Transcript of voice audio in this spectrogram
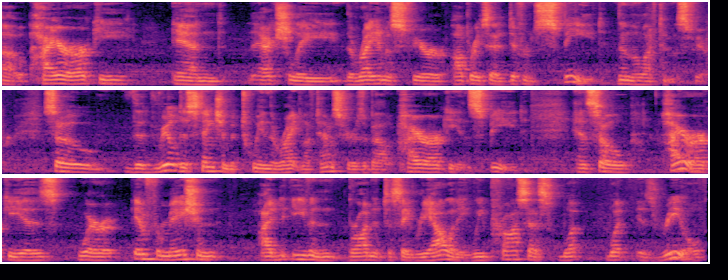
uh, hierarchy, and actually the right hemisphere operates at a different speed than the left hemisphere. So the real distinction between the right and left hemisphere is about hierarchy and speed. And so hierarchy is where information I'd even broaden it to say reality. We process what what is real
